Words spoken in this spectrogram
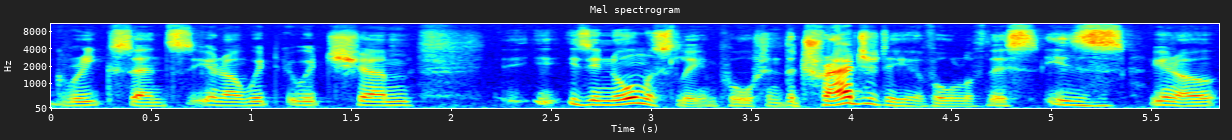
Greek sense. You know, which, which um, is enormously important. The tragedy of all of this is, you know,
